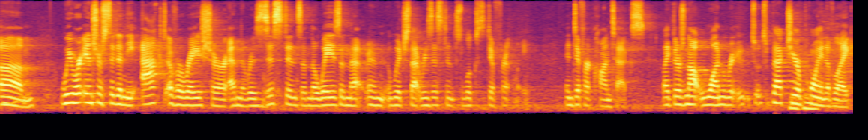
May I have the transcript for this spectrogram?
Um, we were interested in the act of erasure and the resistance and the ways in that in which that resistance looks differently in different contexts. Like there's not one. Re- back to your point of like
